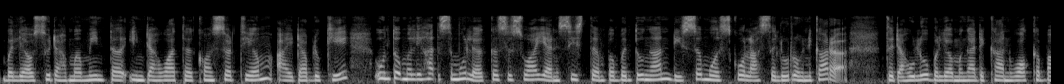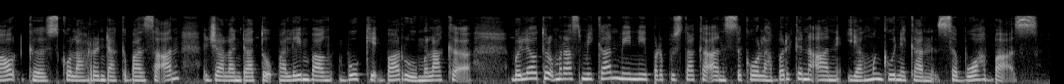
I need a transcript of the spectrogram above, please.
beliau sudah meminta Indah Water Consortium IWK untuk melihat semula kesesuaian sistem pembentungan di semua sekolah seluruh negara. Terdahulu beliau mengadakan walkabout ke Sekolah Rendah Kebangsaan Jalan Datuk Palembang, Bukit Baru, Melaka. Beliau turut merasmikan mini perpustakaan sekolah berkenaan yang menggunakan sebuah bas.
